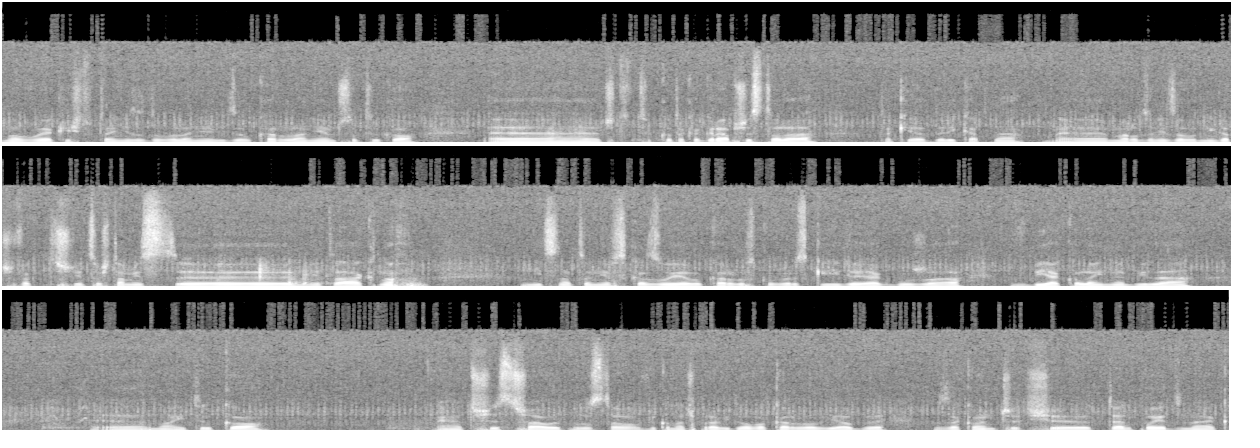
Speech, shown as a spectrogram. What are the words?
znowu jakieś tutaj niezadowolenie widzę u Karola. Nie wiem, czy to tylko, e, czy to tylko taka gra przy stole, takie delikatne e, marodzenie zawodnika, czy faktycznie coś tam jest e, nie tak. No, nic na to nie wskazuje, bo Karol Skowerski idzie jak burza, wbija kolejne bile. E, no i tylko e, trzy strzały pozostało wykonać prawidłowo Karolowi, aby zakończyć e, ten pojedynek.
